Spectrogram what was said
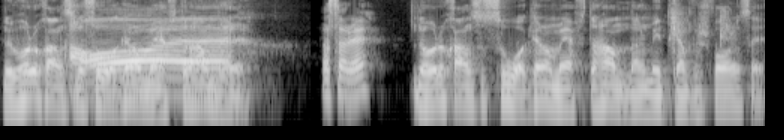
Nu har du chans att Ja, såga dem i efterhand. Här. Vad sa du? Nu har du chans att såga dem i efterhand när de inte kan försvara sig.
